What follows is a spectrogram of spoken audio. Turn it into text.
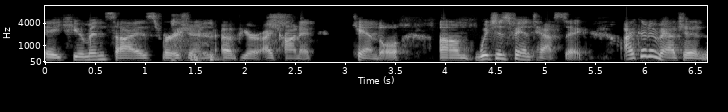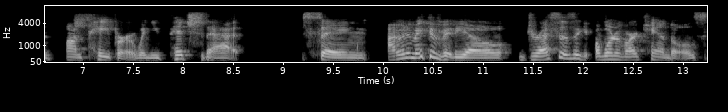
a human sized version of your iconic candle. Um, which is fantastic. I could imagine on paper when you pitch that saying, I'm going to make a video, dress as a, one of our candles,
